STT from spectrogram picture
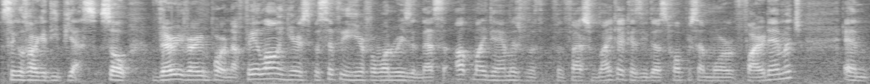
single target DPS. So very, very important. Now Fei Long here specifically here for one reason. That's to up my damage with, with Fashion Blanka because he does 12% more fire damage. And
